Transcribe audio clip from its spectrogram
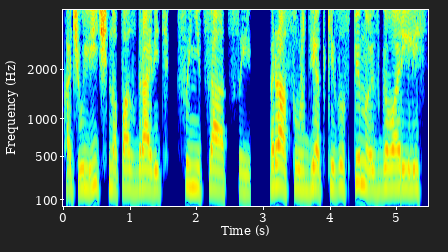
Хочу лично поздравить с инициацией, раз уж детки за спиной сговорились.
